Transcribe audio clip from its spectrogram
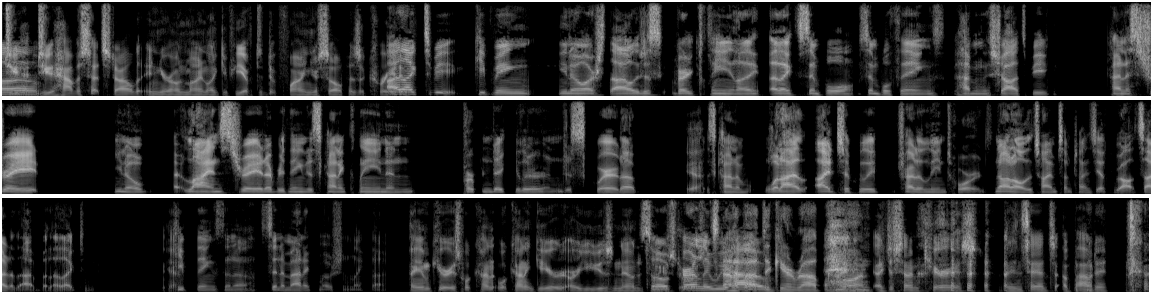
do you Um, do you have a set style in your own mind? Like if you have to define yourself as a creative, I like to be keeping, you know, our style just very clean. I I like simple, simple things. Having the shots be kind of straight, you know, lines straight, everything just kind of clean and perpendicular and just squared up. Yeah. it's kind of what I I typically try to lean towards. Not all the time. Sometimes you have to go outside of that, but I like to Yeah. keep things in a cinematic motion like that. I am curious. What kind of what kind of gear are you using now to tell So your stories? currently It's we not have about the gear, Rob. Come on. I just said I'm curious. I didn't say it's about it. it's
